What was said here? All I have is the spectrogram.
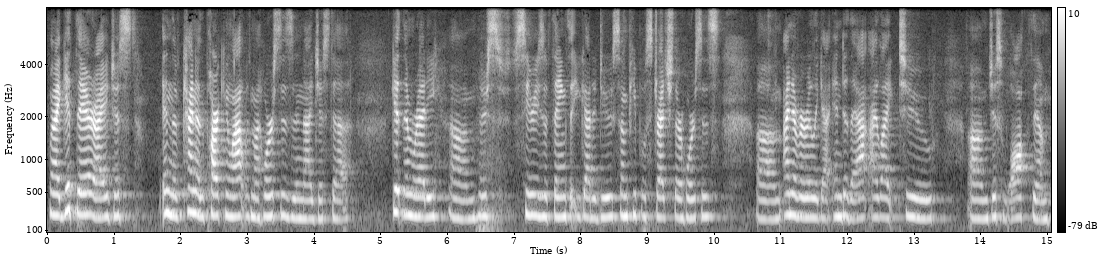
when I get there, I just, in the kind of the parking lot with my horses, and I just uh, get them ready. Um, there's a series of things that you got to do. Some people stretch their horses. Um, I never really got into that. I like to um, just walk them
